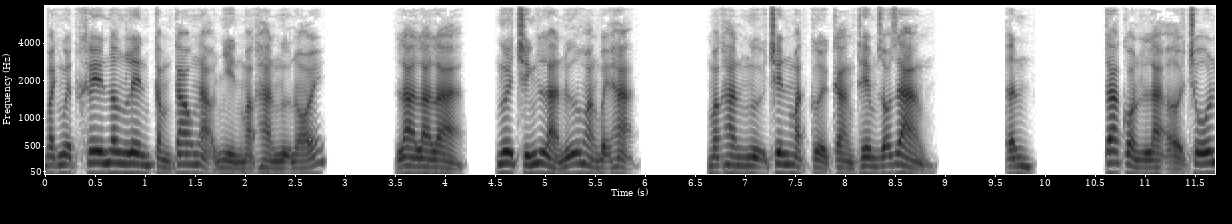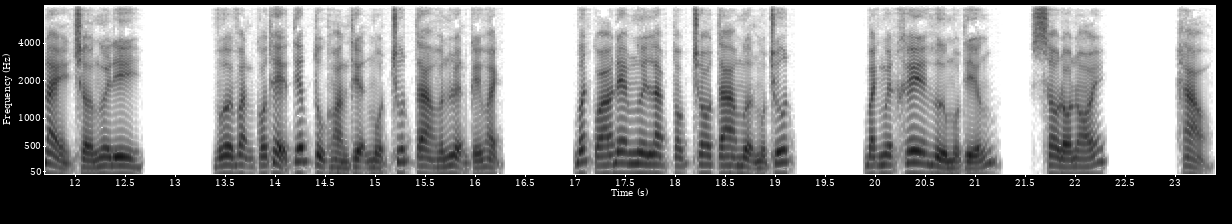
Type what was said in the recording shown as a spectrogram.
Bạch Nguyệt Khê nâng lên cầm cao ngạo nhìn Mặc hàn ngự nói. Là là là, ngươi chính là nữ hoàng bệ hạ. Mặc hàn ngự trên mặt cười càng thêm rõ ràng. Ân, Ta còn là ở chỗ này chờ ngươi đi. Vừa vặn có thể tiếp tục hoàn thiện một chút ta huấn luyện kế hoạch. Bất quá đem ngươi laptop cho ta mượn một chút. Bạch Nguyệt Khê hừ một tiếng, sau đó nói. Hảo.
